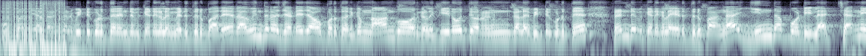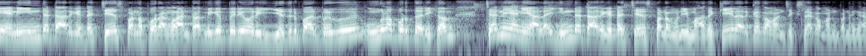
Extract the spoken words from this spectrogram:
முப்பத்தி ரன்கள் விட்டு கொடுத்து ரெண்டு விக்கெட்டுகளும் எடுத்திருப்பாரு. ரவீந்திர ஜடேஜாவை பொறுத்த வரைக்கும் நான்கு ஓவர்களுக்கு இருபத்தி ஒரு ரன்களை விட்டு கொடுத்து ரெண்டு விக்கெட்டுகளை எடுத்திருப்பாங்க. இந்த போட்டியில சென்னை அணி இந்த டார்கெட்டை சேஸ் பண்ண போறாங்களான்ற மிகப்பெரிய ஒரு எதிர்பார்ப்புக்கு உங்களை பொறுத்த வரைக்கும் சென்னை அணியால இந்த டார்கெட்டை சேஸ் பண்ண முடியுமா? அது கீழே இருக்க கமெண்ட் செக்ஸில் கமெண்ட் பண்ணுங்க.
